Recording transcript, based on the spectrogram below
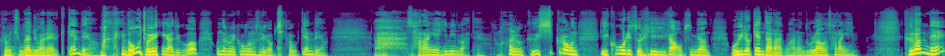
그러면 중간중간에 이렇게 깬대요. 막 너무 조용해가지고, 어, 오늘은 왜 코고는 소리가 없지? 하고 깬대요. 아, 사랑의 힘인 것 같아요. 정말 그 시끄러운 이 코골이 소리가 없으면 오히려 깬다라고 하는 놀라운 사랑의 힘. 그런데,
